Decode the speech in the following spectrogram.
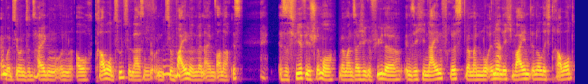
Emotionen zu zeigen und auch Trauer zuzulassen und mhm. zu weinen, wenn einem danach ist. Es ist viel, viel schlimmer, wenn man solche Gefühle in sich hineinfrisst, wenn man nur innerlich ja. weint, innerlich trauert,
